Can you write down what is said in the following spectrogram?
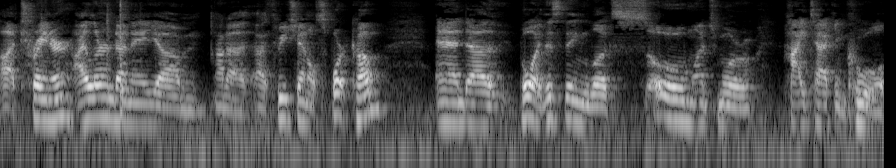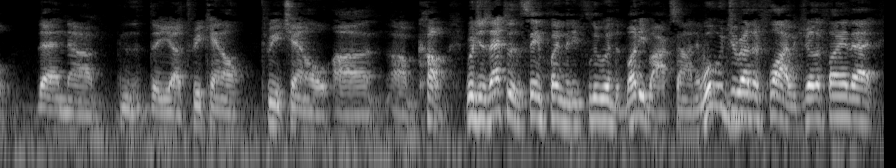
uh, trainer. I learned on a um, on a, a, three channel Sport Cub, and uh, boy, this thing looks so much more high tech and cool than uh, the uh, three channel three channel uh, um, Cub, which is actually the same plane that he flew in the buddy box on. And what would you rather fly? Would you rather fly that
